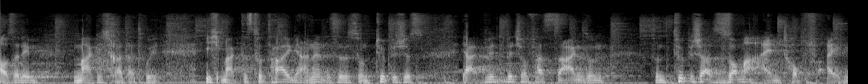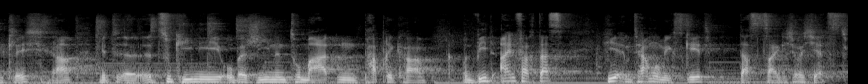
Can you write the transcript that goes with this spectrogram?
Außerdem mag ich Ratatouille. Ich mag das total gerne. Das ist so ein typisches, ja ich will schon fast sagen so ein, so ein typischer Sommereintopf eigentlich. Ja, mit äh, Zucchini, Auberginen, Tomaten, Paprika. Und wie einfach das hier im Thermomix geht, das zeige ich euch jetzt.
